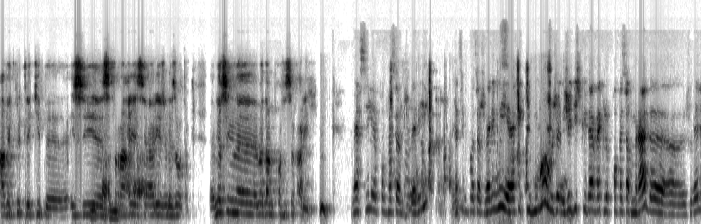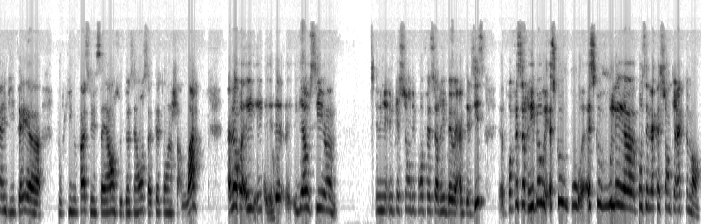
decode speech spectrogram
avec toute l'équipe euh, ici, Sifra Arij et les autres. Euh, merci, Madame professeur Arij. Merci, professeur Jbali. Merci, professeur Jbali. Oui, effectivement, j'ai discuté avec le professeur Mrad. je vais l'inviter pour qu'il nous fasse une séance ou deux séances à tête, Inch'Allah. Alors, il, il, y a aussi une, une, question du professeur Ribewe Abdelaziz. Professeur Hibaoui, est-ce que, vous, est que vous voulez euh, poser la question directement?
